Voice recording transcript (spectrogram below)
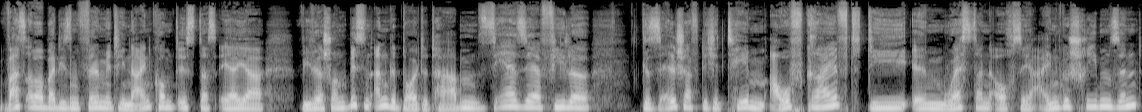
Was aber bei diesem Film mit hineinkommt, ist, dass er ja, wie wir schon ein bisschen angedeutet haben, sehr, sehr viele gesellschaftliche Themen aufgreift, die im Western auch sehr eingeschrieben sind.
